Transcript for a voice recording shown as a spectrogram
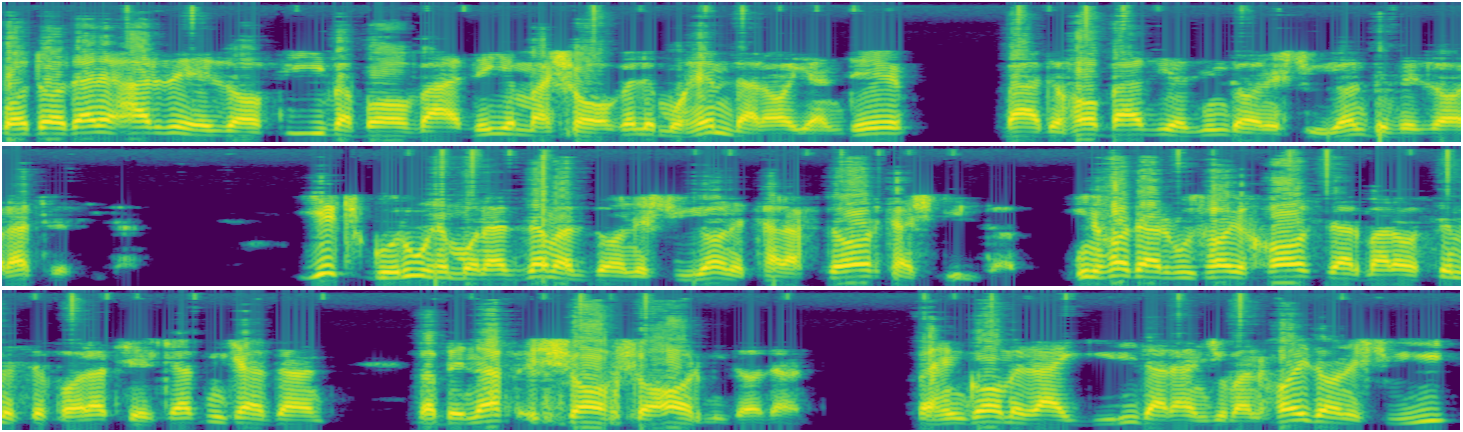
با دادن ارز اضافی و با وعده مشاغل مهم در آینده بعدها بعضی از این دانشجویان به وزارت رسیدند یک گروه منظم از دانشجویان طرفدار تشکیل داد. اینها در روزهای خاص در مراسم سفارت شرکت می‌کردند و به نفع شاه شعار می‌دادند و هنگام رأیگیری در انجمنهای دانشجویی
